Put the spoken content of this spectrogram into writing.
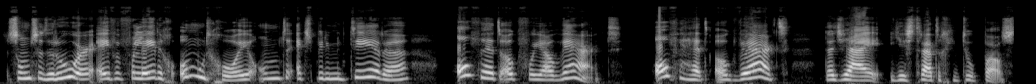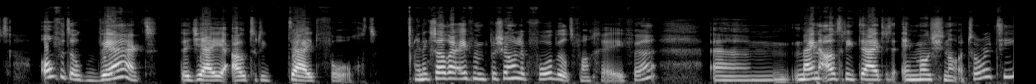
soms het roer even volledig om moet gooien om te experimenteren of het ook voor jou werkt. Of het ook werkt dat jij je strategie toepast. Of het ook werkt dat jij je autoriteit volgt. En ik zal daar even een persoonlijk voorbeeld van geven. Um, mijn autoriteit is emotional authority.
